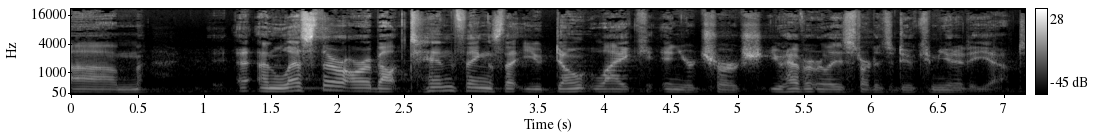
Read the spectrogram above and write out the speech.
um, unless there are about 10 things that you don't like in your church, you haven't really started to do community yet.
